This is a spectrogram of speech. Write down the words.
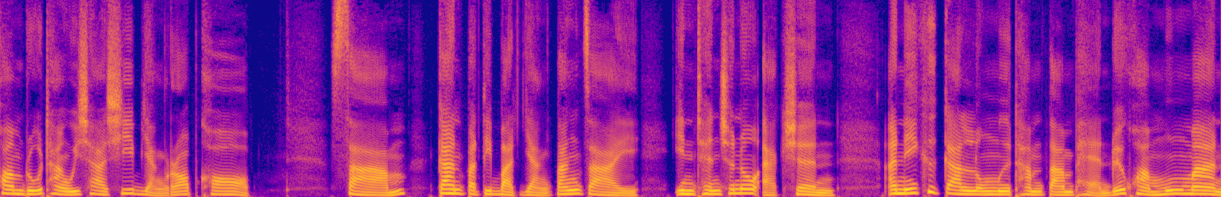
ความรู้ทางวิชาชีพอย่างรอบคอบ 3. การปฏิบัติอย่างตั้งใจ intentional action อันนี้คือการลงมือทำตามแผนด้วยความมุ่งมั่น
